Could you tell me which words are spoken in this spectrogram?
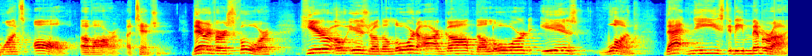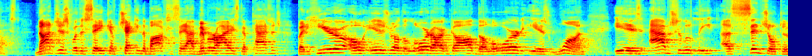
wants all of our attention. There in verse 4, Hear, O Israel, the Lord our God, the Lord is one. That needs to be memorized. Not just for the sake of checking the box and say, I've memorized a passage, but hear, O Israel, the Lord our God, the Lord is one, is absolutely essential to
